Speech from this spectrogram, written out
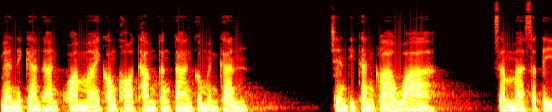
แม้ในการอ่านความหมายของข้อธรรมต่างๆ ก็เหมือนกัน เช่นที่ท่านกล่าวว่า สัมมาสติ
